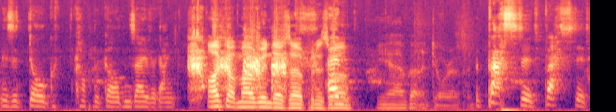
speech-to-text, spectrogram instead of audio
there's a dog a couple of gardens over going, ah, I've got my windows open as well. Um, Yeah, I've got the door open. bastard, bastard.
